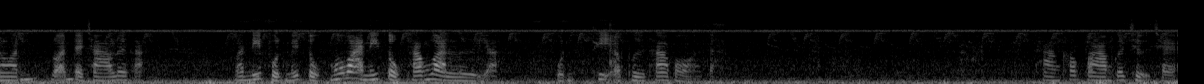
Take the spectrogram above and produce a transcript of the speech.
ร้ อนร้อนแต่เช้าเลยค่ะ วันนี้ฝนไม่ตก เมื่อวานนี้ตกทั้งวันเลยอะฝนที่อำเภอท่าบ่อจ้ะทางเข้าฟาร์มก็เฉอะแฉะ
